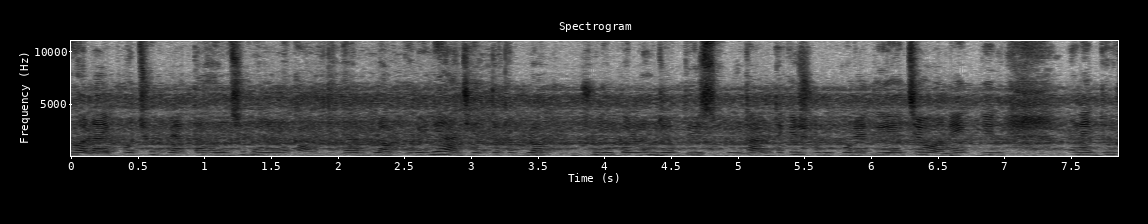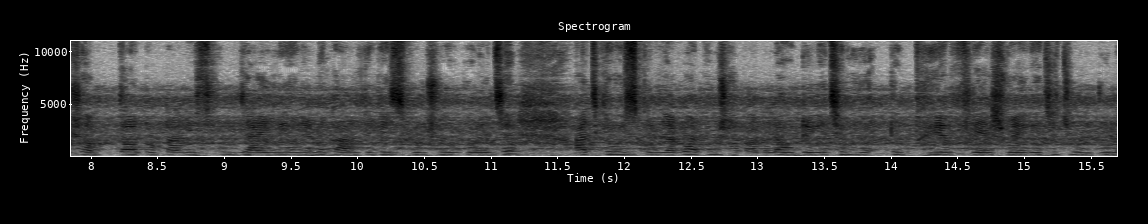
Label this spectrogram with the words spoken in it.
গলায় প্রচুর ব্যথা হয়েছিল ওই জন্য কাল থেকে আর ব্লগ করিনি। আজকের থেকে ব্লগ শুরু করলাম, যেহেতু স্কুল কাল থেকে শুরু করে দিয়েছে অনেক দিন মানে দু সপ্তাহ টোটাল স্কুল যায়নি, ওই জন্য কাল থেকে স্কুল শুরু করেছে। আজকেও স্কুল যাবে, এখন সকালবেলা উঠে গেছি, মুখ টুক ধুয়ে ফ্রেশ হয়ে গেছি, চুল টুল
